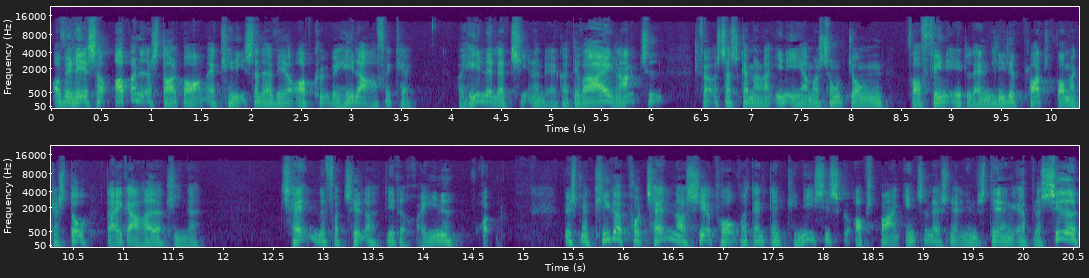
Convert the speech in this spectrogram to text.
Og vi læser op og ned af stolper om, at kineserne er ved at opkøbe hele Afrika og hele Latinamerika. Det var ikke lang tid, før så skal man ind i Amazonjunglen for at finde et eller andet lille plot, hvor man kan stå, der ikke er ejet af Kina. Tallene fortæller, det er det rene frøm. Hvis man kigger på tallene og ser på, hvordan den kinesiske opsparing international investering er placeret,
